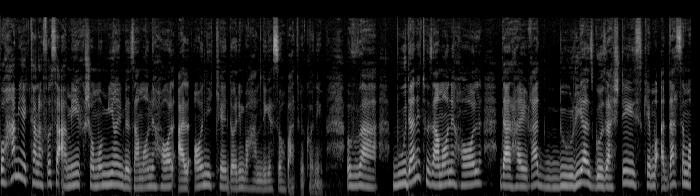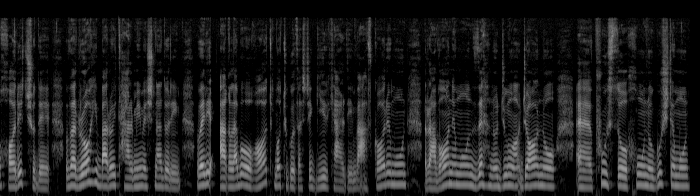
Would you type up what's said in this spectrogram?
با هم یک تنفس عمیق شما میایین به زمان حال الانی که داریم با همدیگه صحبت می‌کنیم. و بودن تو زمان حال در حقیقت دوری از گذشته است که ما دست ما خارج شده و راهی برای ترمیمش نداریم. ولی اغلب اوقات ما تو گذشته گیر کردیم و افکارمون روانمون ذهن و جان و پوست و خون و گوشتمون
